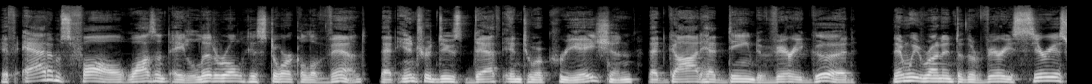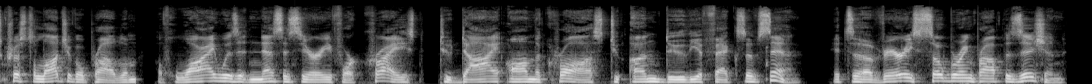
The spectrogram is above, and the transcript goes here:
If Adam's fall wasn't a literal historical event that introduced death into a creation that God had deemed very good, then we run into the very serious Christological problem of why was it necessary for Christ to die on the cross to undo the effects of sin? It's a very sobering proposition.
